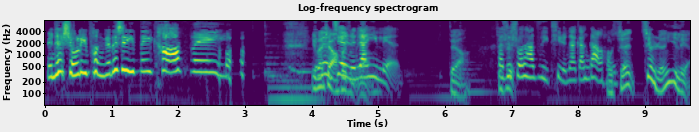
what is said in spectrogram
人家手里捧着的是一杯咖啡。有没有见人家一脸？对啊，他就是说他自己替人家尴尬了好久我觉。得见人一脸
